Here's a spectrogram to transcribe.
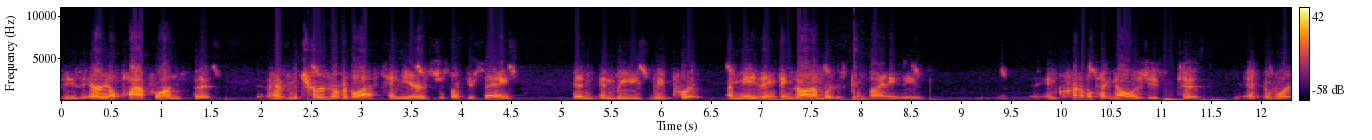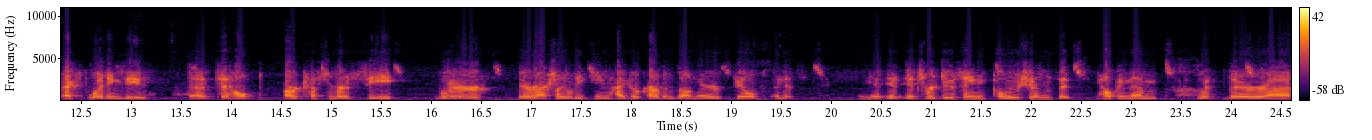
these aerial platforms that have matured over the last ten years, just like you're saying, and and we we put amazing things on them. We're just combining these incredible technologies to we're exploiting these uh, to help our customers see where they're actually leaking hydrocarbons on their fields, and it's it, it's reducing pollution. It's helping them with their uh,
